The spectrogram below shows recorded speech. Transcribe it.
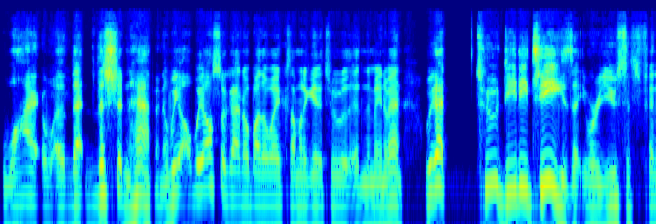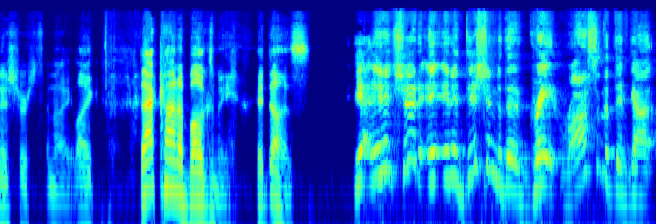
Why uh, that this shouldn't happen? And we we also got oh by the way because I'm going to get it to in the main event. We got two DDTs that were used as finishers tonight. Like that kind of bugs me. It does. Yeah, and it should. In addition to the great roster that they've got,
